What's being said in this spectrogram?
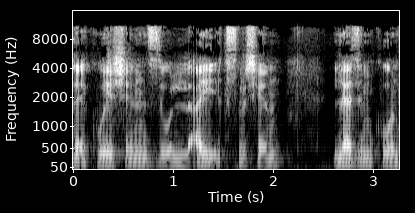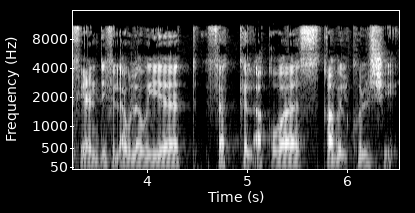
the equations ولا أي expression لازم يكون في عندي في الأولويات فك الأقواس قبل كل شيء.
